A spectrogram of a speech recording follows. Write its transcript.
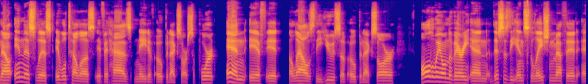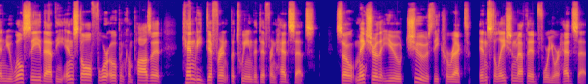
Now, in this list, it will tell us if it has native OpenXR support and if it allows the use of OpenXR. All the way on the very end, this is the installation method, and you will see that the install for OpenComposite can be different between the different headsets. So make sure that you choose the correct installation method for your headset.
